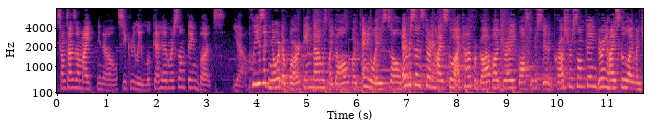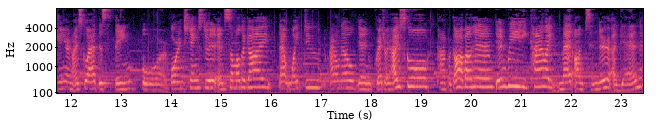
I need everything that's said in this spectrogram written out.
sometimes I might, you know, secretly look at him or something, but yeah. Please ignore the barking, that was my dog. But anyway, so ever since starting high school, I kind of forgot about Drake, lost interest in crush or something. During high school, like my junior in high school, I had this thing for foreign exchange student and some other guy, that white dude, I don't know. Then graduated high school, kind of forgot about him. Then we kind of like met on Tinder again.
